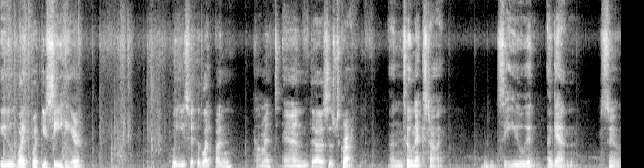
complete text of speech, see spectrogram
you like what you see here, please hit the like button, comment, and uh, subscribe. Until next time, see you again soon.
